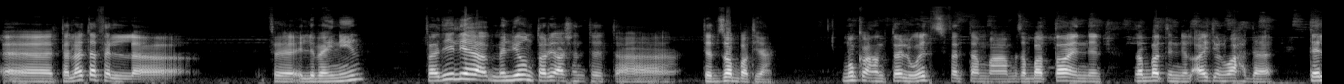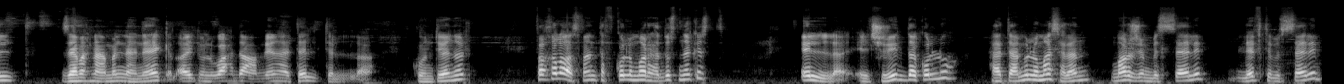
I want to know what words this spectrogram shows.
آه، ثلاثة في ال في اللي باينين فدي ليها مليون طريقة عشان تت- تتظبط يعني. ممكن عن طريق ال width فأنت مظبطها إن مظبط إن ال item الواحدة تلت زي ما إحنا عملنا هناك ال item الواحدة عاملينها تلت ال container فخلاص فأنت في كل مرة هتدوس next الشريط ده كله هتعمل له مثلا margin بالسالب left بالسالب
